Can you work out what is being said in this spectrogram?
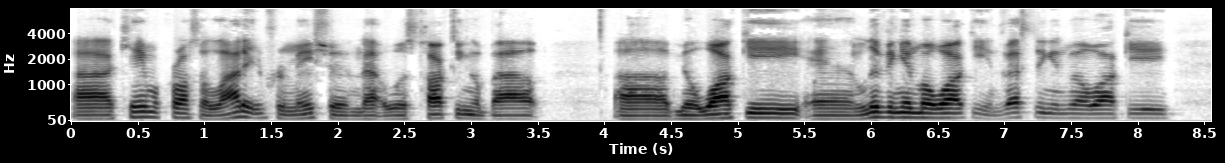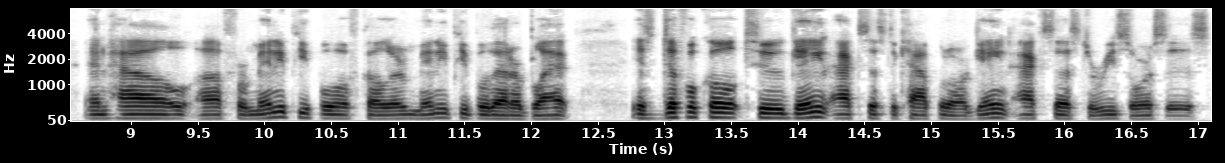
I came across a lot of information that was talking about uh, Milwaukee and living in Milwaukee, investing in Milwaukee, and how uh, for many people of color, many people that are Black, it's difficult to gain access to capital or gain access to resources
